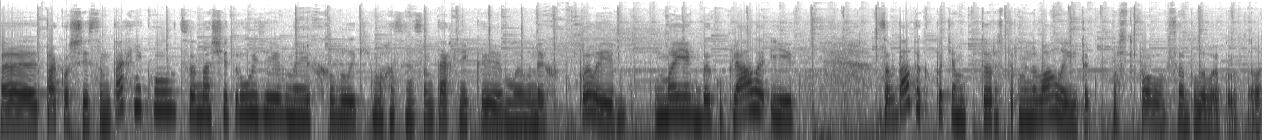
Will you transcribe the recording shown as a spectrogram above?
Е, також і сантехніку, це наші друзі, в них великий магазин сантехніки. Ми в них купили. І ми якби купляли і завдаток, потім розтермінували і так поступово все було виплатили.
